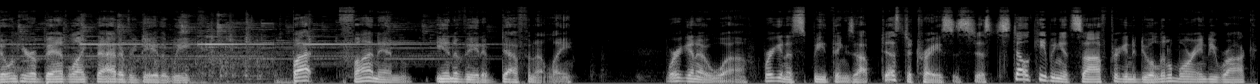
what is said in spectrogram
Don't hear a band like that every day of the week. But fun and innovative, definitely. We're gonna uh, we're gonna speed things up just a trace. It's just still keeping it soft. We're gonna do a little more indie rock.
